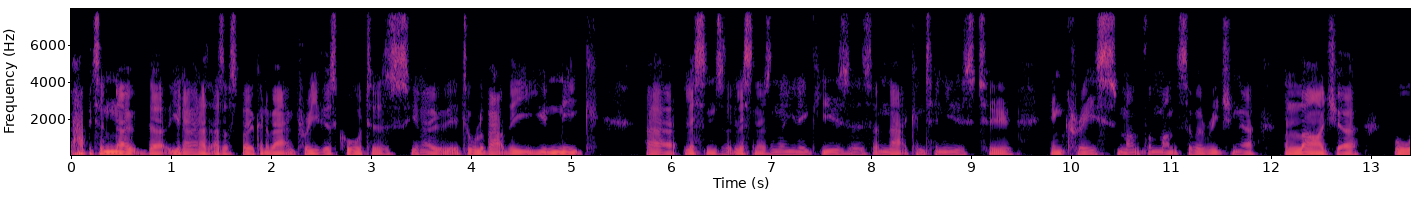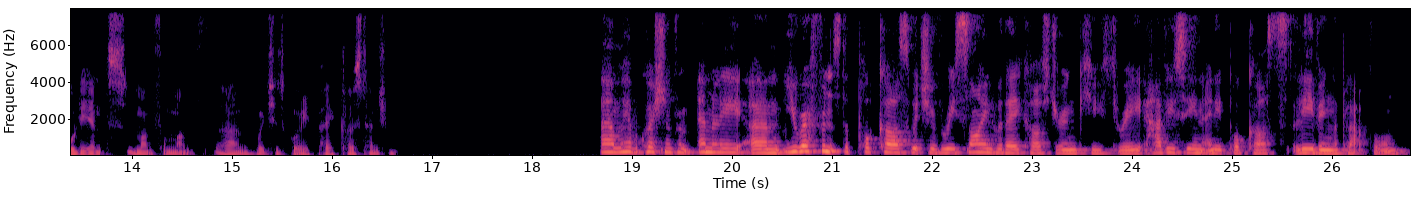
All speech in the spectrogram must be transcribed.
happy to note that, you know, and as I've spoken about in previous quarters, you know, it's all about the unique uh, listeners and the unique users, and that continues to increase month on month. So we're reaching a larger audience month on month, um, which is where we pay close attention. Um, we have a question from Emily. Um, you referenced the podcasts which have re-signed with Acast during Q3. Have you seen any podcasts leaving the platform?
